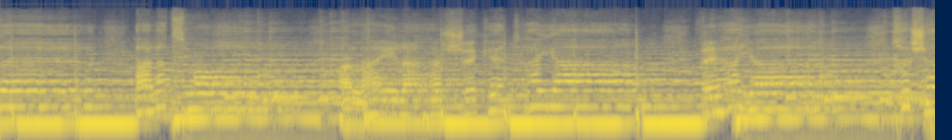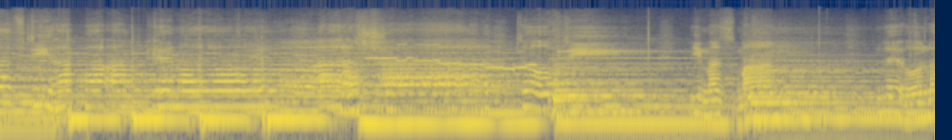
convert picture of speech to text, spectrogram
חוזר על עצמו. הלילה השקט הים והים, חשבתי הפעם כמו עכשיו, תעובדי עם הזמן לעולם.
